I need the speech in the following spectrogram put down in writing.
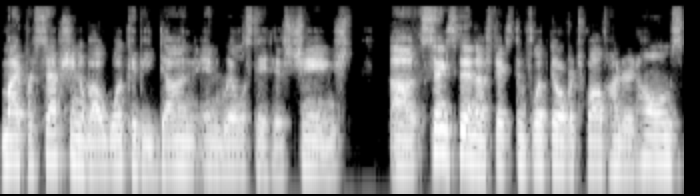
my perception about what could be done in real estate has changed. Uh, since then, I've fixed and flipped over 1,200 homes.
